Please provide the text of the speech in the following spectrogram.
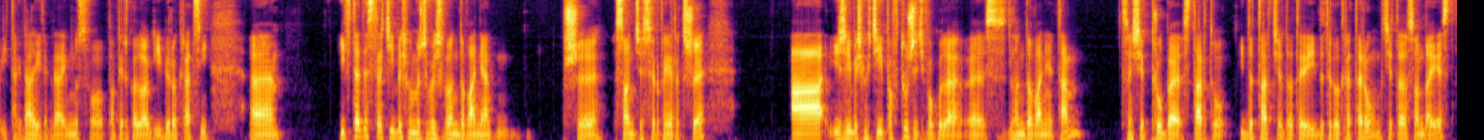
i tak dalej, i tak dalej. Mnóstwo papierkologii i biurokracji. I wtedy stracilibyśmy możliwość wylądowania przy sądzie Surveyor 3. A jeżeli byśmy chcieli powtórzyć w ogóle lądowanie tam, w sensie próbę startu i dotarcia do, tej, do tego krateru, gdzie ta sonda jest,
